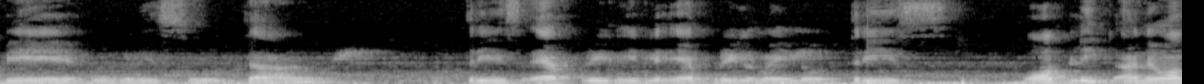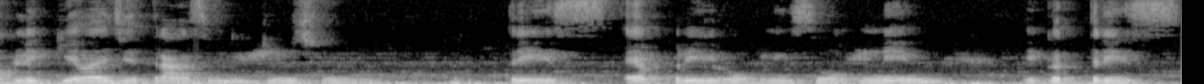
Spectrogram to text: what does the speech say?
બે ઓગણીસો ત્રાણું. ત્રીસ એપ્રિલ એટલે એપ્રિલ મહિનો ત્રીસ ઓબ્લિક, આને ઓબ્લિક કહેવાય જે ત્રાસી લીટીઓ છે. ત્રીસ એપ્રિલ ઓગણીસો નેવું, એકત્રીસ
